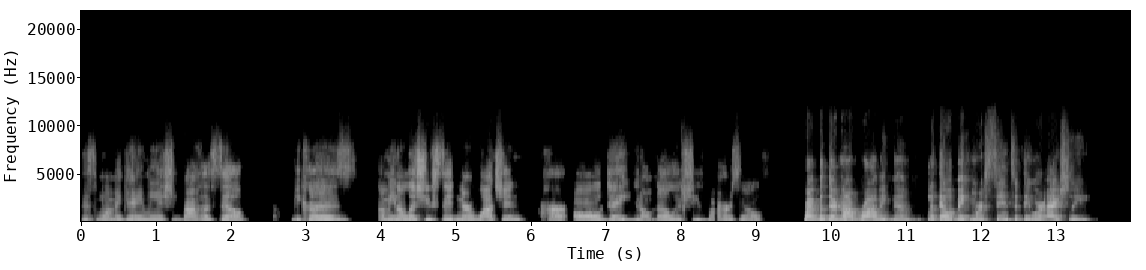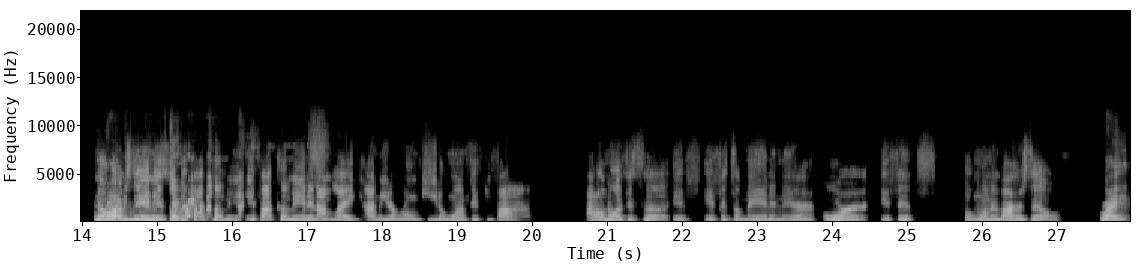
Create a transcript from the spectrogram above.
this woman came in, she by herself. Because I mean, unless you sitting there watching her all day, you don't know if she's by herself. right, but they're not robbing them. Like that would make more sense if they were actually No, what I'm saying them. is, so if I come in, if I come in and I'm like, I need a room key to 155, I don't know if it's a if if it's a man in there or if it's a woman by herself. right.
